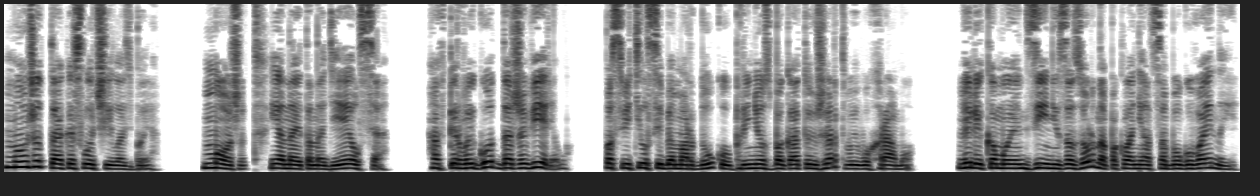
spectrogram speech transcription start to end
Может, так и случилось бы. Может, я на это надеялся. А в первый год даже верил. Посвятил себя Мардуку, принес богатую жертву его храму. Великому Энзи не зазорно поклоняться богу войны,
